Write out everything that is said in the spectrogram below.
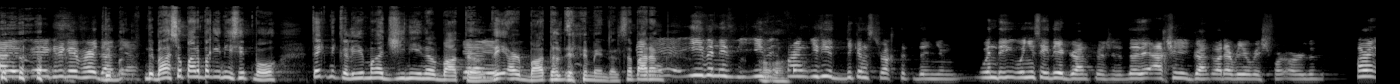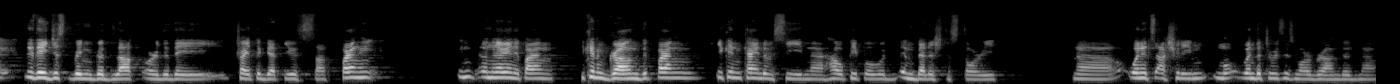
I, I think I've heard that. Diba? Yeah. diba? So parang pag inisip mo, technically, yung mga genie in a bottle, Yeah, yeah. they are bottled elementals. Na parang, Eh, even if even Oo. parang if you deconstruct it then yung when they when you say they grant wishes do they actually grant whatever you wish for or do, parang do they just bring good luck or do they try to get you stuff parang in, ano rin eh, parang you can ground it parang you can kind of see na how people would embellish the story na when it's actually mo, when the truth is more grounded now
